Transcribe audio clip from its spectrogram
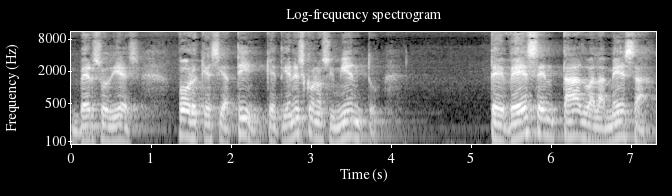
Verso 10. Porque si a ti, que tienes conocimiento, te ves sentado a la mesa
